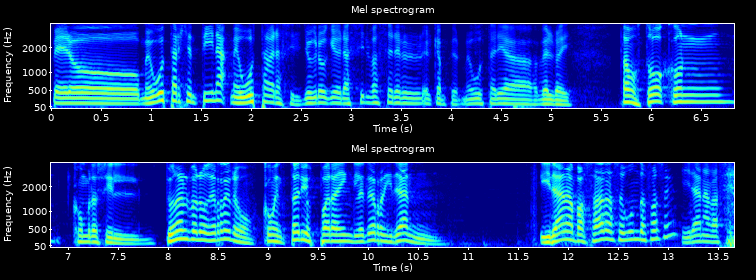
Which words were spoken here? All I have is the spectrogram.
Pero me gusta Argentina, me gusta Brasil. Yo creo que Brasil va a ser el, el campeón. Me gustaría verlo ahí. Estamos todos con, con Brasil. Don Álvaro Guerrero, comentarios para Inglaterra-Irán. ¿Irán a pasar a segunda fase? Irán a pasar.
